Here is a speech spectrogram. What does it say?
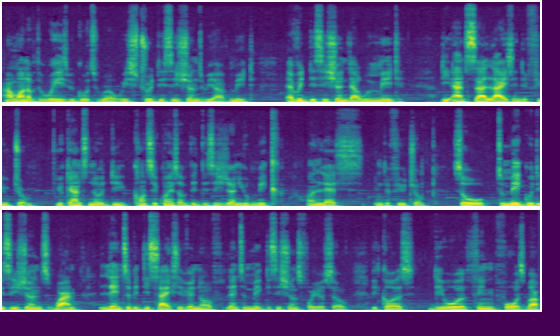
And one of the ways we go to well is through decisions we have made. Every decision that we made, the answer lies in the future. You can't know the consequence of the decision you make unless in the future. So, to make good decisions, one, learn to be decisive enough, learn to make decisions for yourself because the whole thing falls back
